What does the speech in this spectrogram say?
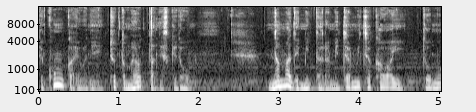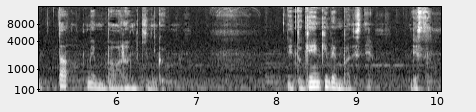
で今回はねちょっと迷ったんですけど生で見たらめちゃめちゃ可愛いと思ったメンバーランキング。えっと現役メンバーですね。です。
